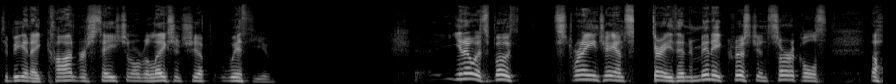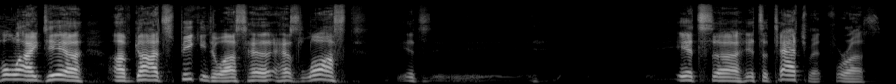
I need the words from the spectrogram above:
to be in a conversational relationship with you. You know, it's both strange and scary that in many Christian circles, the whole idea of God speaking to us has lost its, its, uh, its attachment for us.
